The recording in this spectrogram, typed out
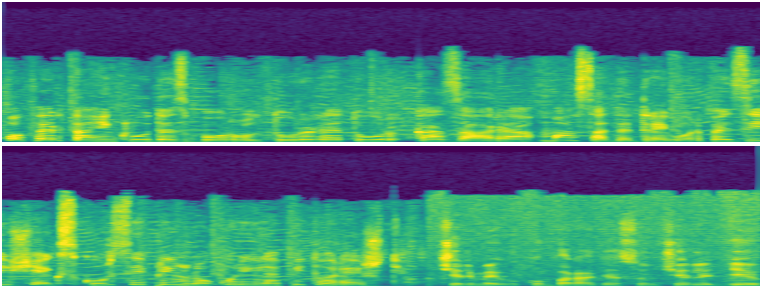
Oferta include zborul tur-retur, cazarea, masa de trei ori pe zi și excursii prin locurile pitorești. Cele mai cumpărate sunt cele de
